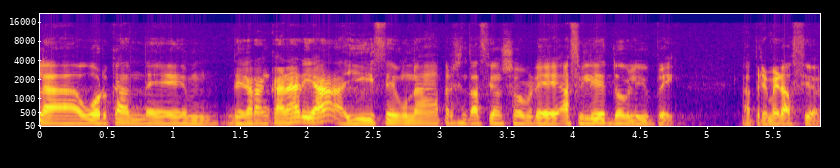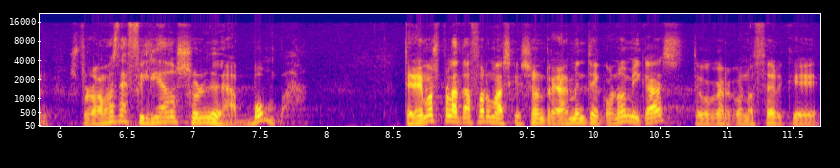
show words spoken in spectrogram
la WordCamp de, Gran Canaria, allí hice una presentación sobre Affiliate WP, la primera opción. Los programas de afiliados son la bomba. Tenemos plataformas que son realmente económicas. Tengo que reconocer que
